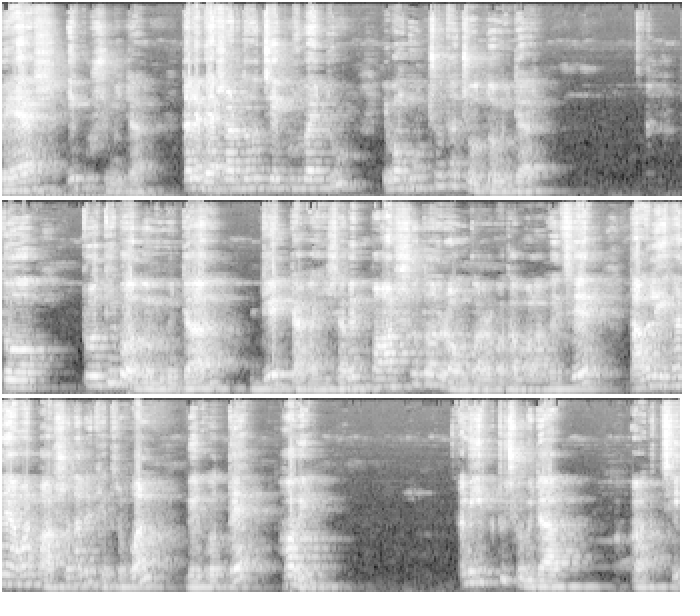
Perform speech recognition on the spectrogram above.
ব্যাস একুশ মিটার। তাহলে ব্যাসার্ধ হচ্ছে একুশ বাই টু এবং উচ্চতা চোদ্দ মিটার। তো প্রতি বর্গ মিটার দেড় টাকা হিসাবে পার্শ্বতল রং করার কথা বলা হয়েছে। তাহলে এখানে আমার পার্শ্বতলের ক্ষেত্রফল বের করতে হবে। আমি একটু ছবিটা আঁকছি।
